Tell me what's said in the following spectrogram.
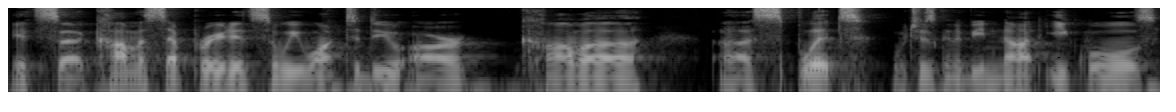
It's uh, comma separated. So we want to do our comma uh, split, which is going to be not equals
